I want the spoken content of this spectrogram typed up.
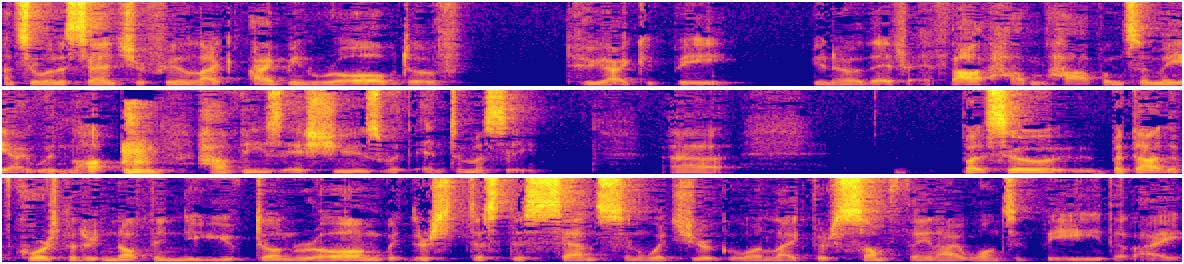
and so in a sense you're feeling like I've been robbed of who I could be. You know, if, if that hadn't happened to me, I would not have these issues with intimacy. Uh, but so, but that of course, but there's nothing you've done wrong. But there's just this sense in which you're going like, there's something I want to be that I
